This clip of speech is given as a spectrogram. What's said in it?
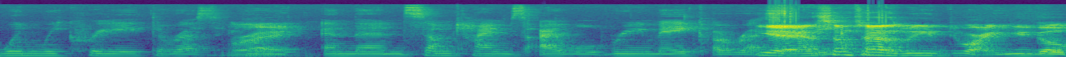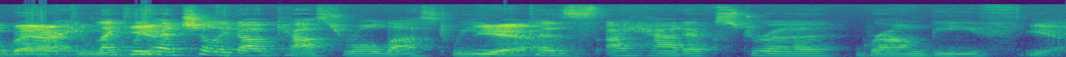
when we create the recipe. Right. And then sometimes I will remake a recipe. Yeah, and sometimes we right you go back Right. and Like we we get, had chili dog casserole last week Yeah. because I had extra ground beef yeah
